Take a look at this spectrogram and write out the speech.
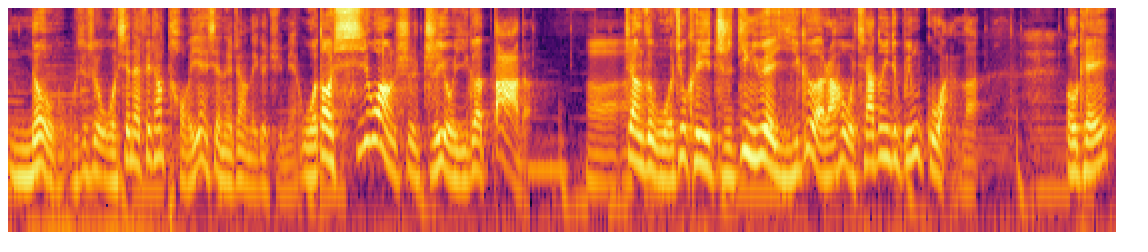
No，我就是我现在非常讨厌现在这样的一个局面。我倒希望是只有一个大的啊，这样子我就可以只订阅一个，然后我其他东西就不用管了。OK，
